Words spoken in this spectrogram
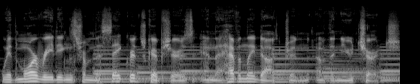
with more readings from the sacred scriptures and the heavenly doctrine of the new church.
